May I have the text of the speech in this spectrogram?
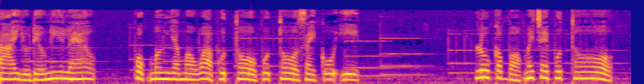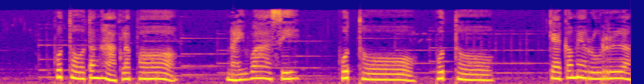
ตายอยู่เดี๋ยวนี้แล้ว พวกมึงยังมาว่าพุทโธ พุทโธใส่กูอีก ลูกก็บอกไม่ใช่พุทโธ พุทโธตั้งหากละพ่อ ไหนว่าสิ พุทโธ พุทโธ แกก็ไม่รู้เรื่อง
